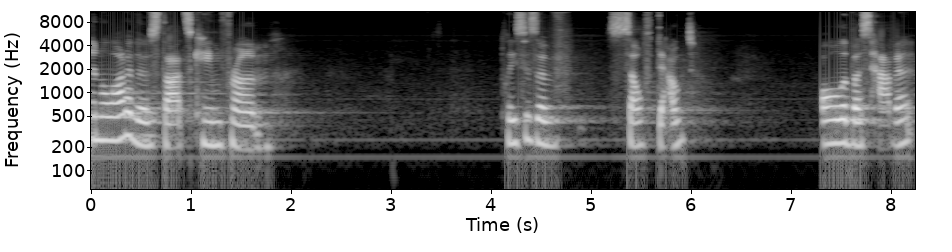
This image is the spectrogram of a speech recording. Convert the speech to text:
And a lot of those thoughts came from places of self doubt. All of us have it.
